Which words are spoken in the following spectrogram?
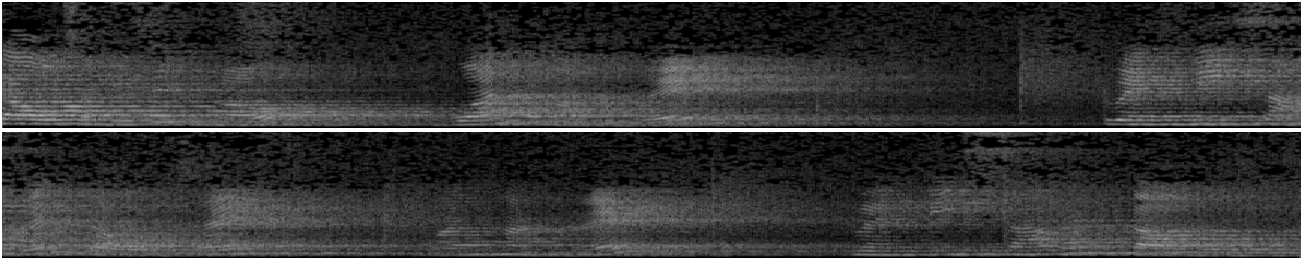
thousand. Is it now? One hundred, twenty-seven thousand, one hundred, twenty-seven thousand.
